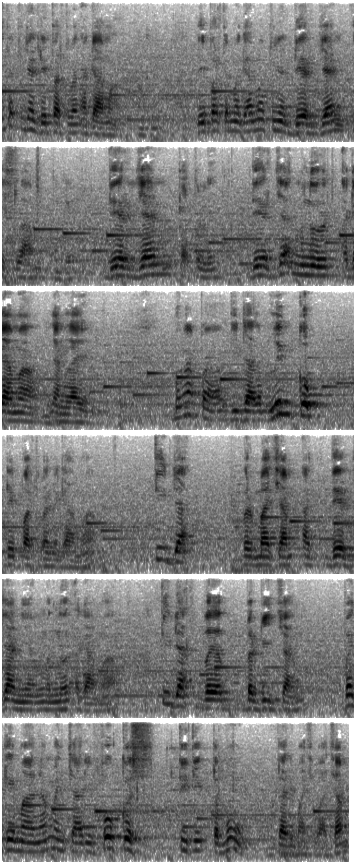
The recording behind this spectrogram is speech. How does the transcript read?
Kita punya Departemen Agama. Oke. Departemen Agama punya Dirjen Islam, Oke. Dirjen Katolik, Dirjen menurut agama yang lain. Mengapa di dalam lingkup Departemen Agama tidak bermacam dirjen yang menurut agama tidak ber- berbincang bagaimana mencari fokus titik temu dari macam-macam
